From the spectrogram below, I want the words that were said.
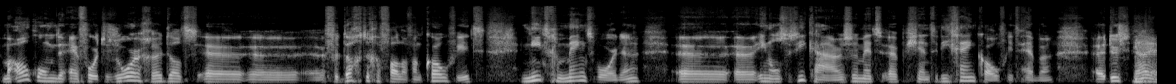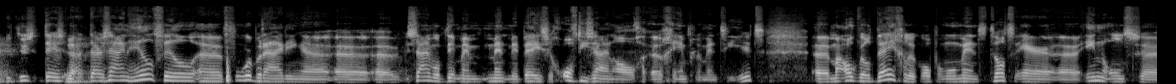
Maar ook om ervoor te zorgen dat verdachte gevallen van COVID niet gemengd worden in onze ziekenhuizen met patiënten die geen COVID hebben. dus ja, ja. dus ja. daar zijn heel veel voorbereidingen, zijn we op dit moment mee bezig, of die zijn al geïmplementeerd. maar ook wel degelijk op het moment dat er in ons uh,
